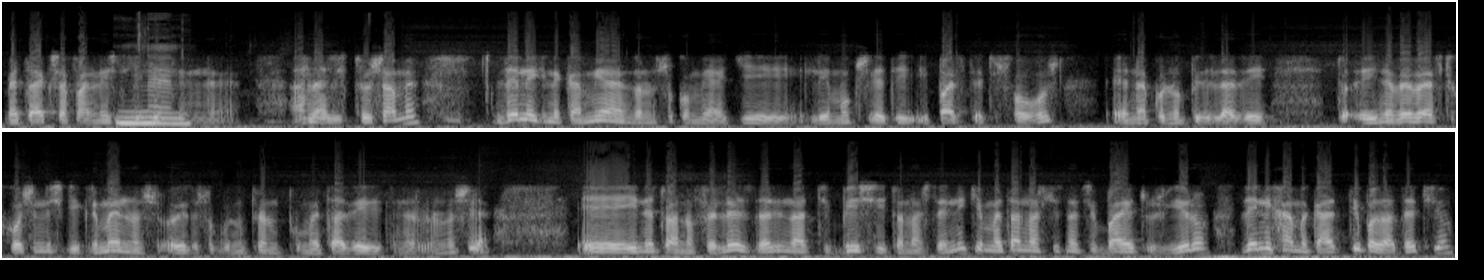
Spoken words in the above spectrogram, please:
μετά εξαφανίστηκε ναι. και ναι. την ε, αναζητούσαμε δεν έγινε καμία ενδονοσοκομιακή λίμωξη γιατί υπάρχει τέτοιος φόβος ένα κουνούπι δηλαδή. Είναι βέβαια ευτυχώς είναι συγκεκριμένος ο είδος των κουνουπιών που μεταδίδει την ελονοσία. Ε, είναι το ανοφελές, δηλαδή να τσιμπήσει τον ασθενή και μετά να αρχίσει να τσιμπάει τους γύρω. Δεν είχαμε κα, τίποτα τέτοιο.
